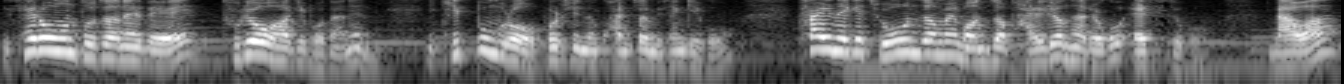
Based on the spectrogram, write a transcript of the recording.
이 새로운 도전에 대해 두려워하기보다는 이 기쁨으로 볼 수 있는 관점이 생기고 타인에게 좋은 점을 먼저 발견하려고 애쓰고 나와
